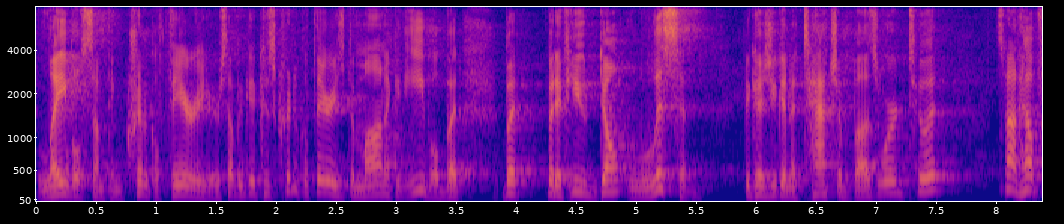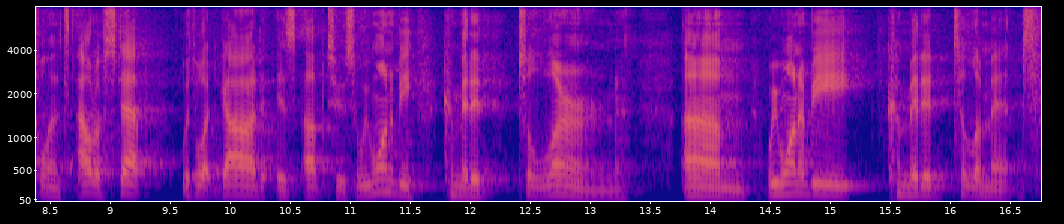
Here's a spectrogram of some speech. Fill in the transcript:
label something critical theory or something, because critical theory is demonic and evil. But, but, but if you don't listen because you can attach a buzzword to it, it's not helpful and it's out of step with what God is up to. So we want to be committed to learn um, we want to be committed to lament.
